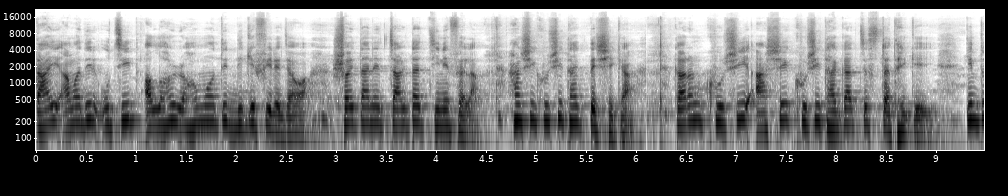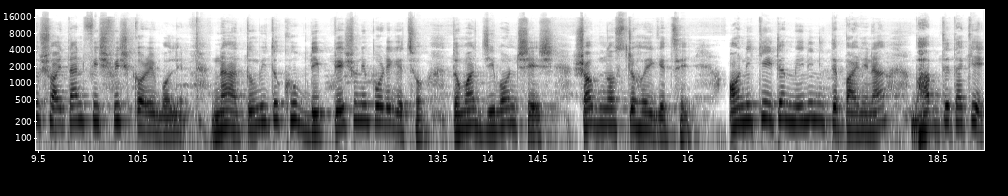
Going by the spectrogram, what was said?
তাই আমাদের উচিত আল্লাহর রহমতের দিকে ফিরে যাওয়া, শয়তানের চালটা চিনে ফেলা, হাসি খুশি থাকতে শেখা। কারণ খুশি আসে খুশি থাকার চেষ্টা থেকেই। কিন্তু শয়তান ফিসফিস করে বলে, না, তুমি তো খুব ডিপ্রেশনে পড়ে গেছো, তোমার জীবন শেষ, সব নষ্ট হয়ে গেছে। অনেকে এটা মেনে নিতে পারে না, ভাবতে থাকে,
